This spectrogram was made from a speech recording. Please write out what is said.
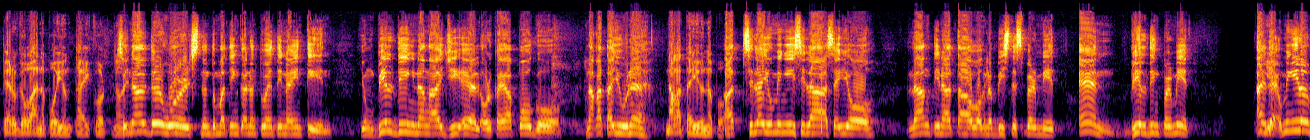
pero gawa na po yung Thai court noon. So in other words, nung dumating ka noong 2019, yung building ng IGL or kaya Pogo, nakatayo na. Nakatayo na po. At sila humingi sila sa iyo ng tinatawag na business permit and building permit. Ay, Yeah. hindi, humingi lang,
